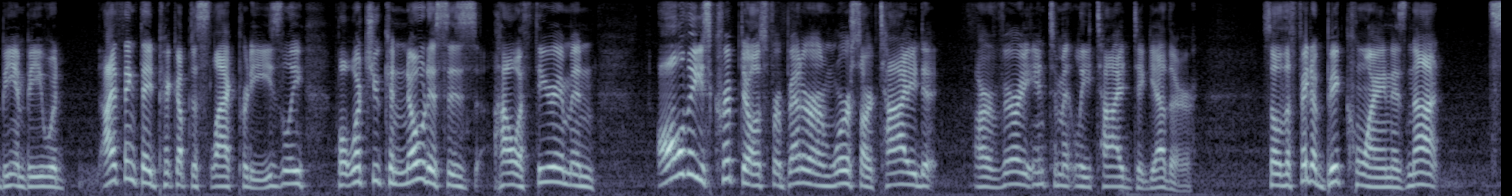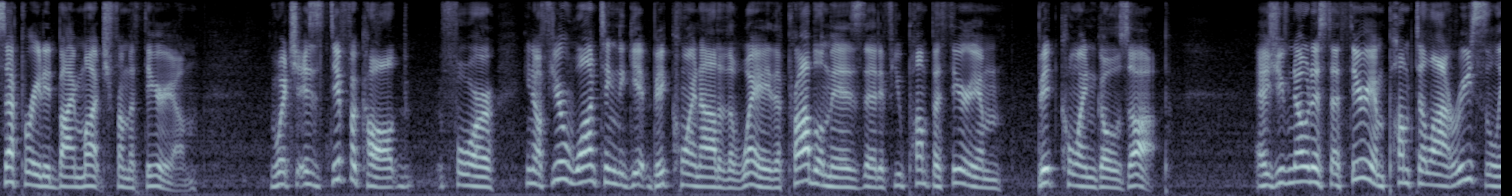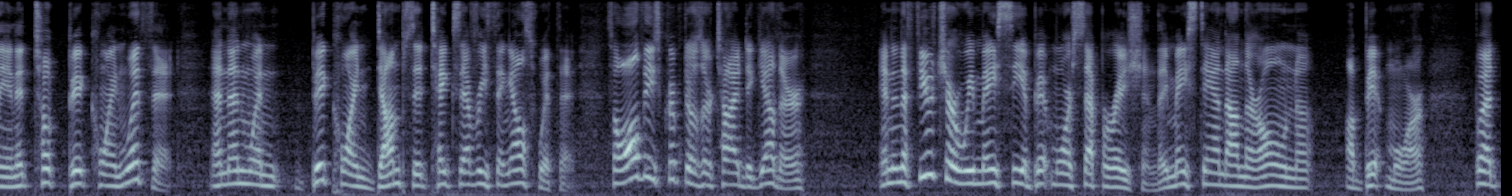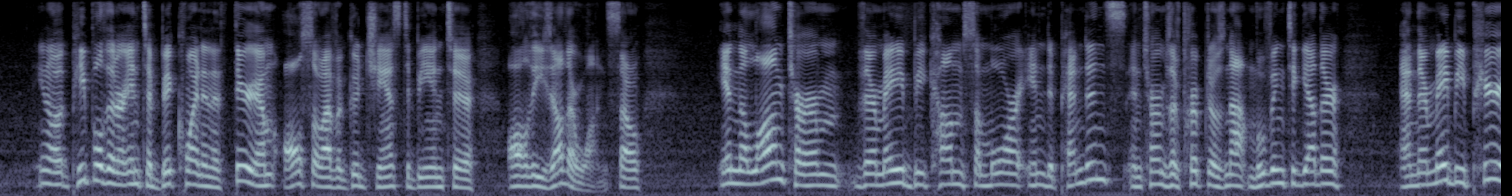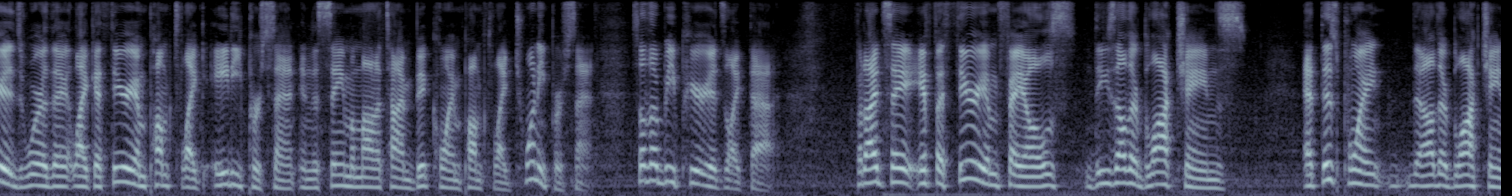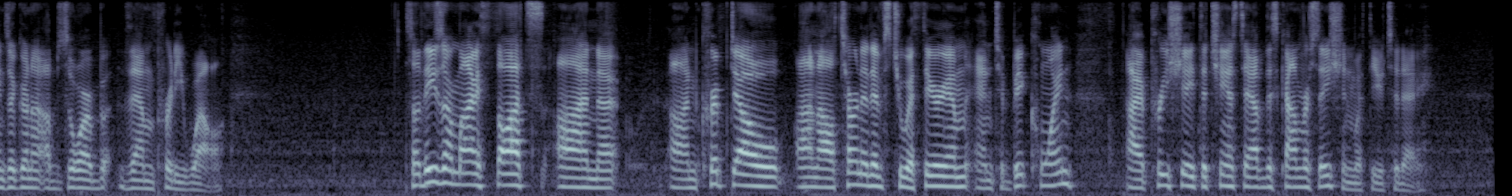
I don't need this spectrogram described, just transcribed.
BNB would, I think they'd pick up the slack pretty easily. But what you can notice is how Ethereum and all these cryptos, for better and worse, are tied, are very intimately tied together. So the fate of Bitcoin is not separated by much from Ethereum, which is difficult for, you know, if you're wanting to get Bitcoin out of the way, the problem is that if you pump Ethereum, Bitcoin goes up. As you've noticed, Ethereum pumped a lot recently and it took Bitcoin with it. And then when Bitcoin dumps, it takes everything else with it. So all these cryptos are tied together. And in the future, we may see a bit more separation. They may stand on their own a bit more. But, you know, people that are into Bitcoin and Ethereum also have a good chance to be into all these other ones. So in the long term, there may become some more independence in terms of cryptos not moving together. And there may be periods where they like Ethereum pumped like 80% in the same amount of time Bitcoin pumped like 20%. So there'll be periods like that. But I'd say if Ethereum fails, these other blockchains, at this point, the other blockchains are going to absorb them pretty well. So these are my thoughts on uh, on crypto, on alternatives to Ethereum and to Bitcoin. I appreciate the chance to have this conversation with you today.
